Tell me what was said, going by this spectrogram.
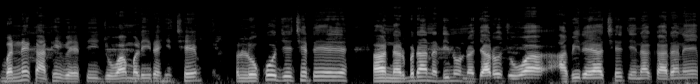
બંને કાંઠે વહેતી જોવા મળી રહી છે. લોકો જે છે તે નર્મદા નદીનો નજારો જોવા આવી રહ્યા છે, જેના કારણે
